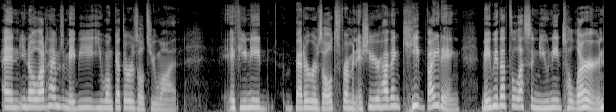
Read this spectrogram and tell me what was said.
and you know, a lot of times maybe you won't get the results you want if you need better results from an issue you're having, keep fighting. Maybe that's a lesson you need to learn.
